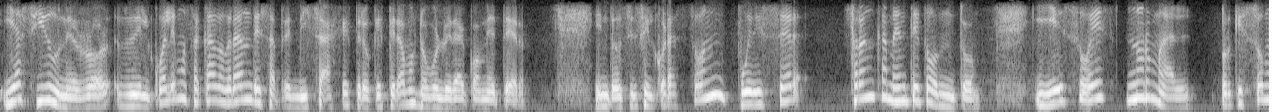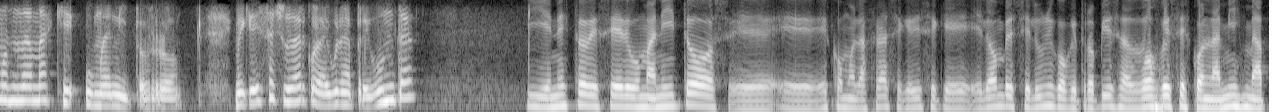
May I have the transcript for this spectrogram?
y ha sido un error del cual hemos sacado grandes aprendizajes, pero que esperamos no volver a cometer. Entonces el corazón puede ser francamente tonto y eso es normal, porque somos nada más que humanitos, Ro. ¿Me querés ayudar con alguna pregunta? Y en esto de ser humanitos, eh, eh, es como la frase que dice que el hombre es el único que tropieza dos veces con la misma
